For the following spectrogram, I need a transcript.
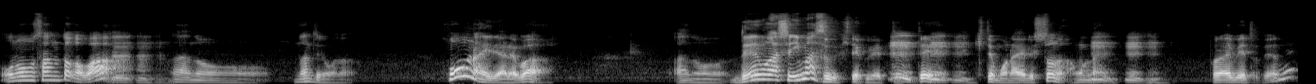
小野さんとかは、うんうんうん。あのなんていうのかな。本来であればあの電話して今すぐ来てくれって言って、来てもらえる人なの本来、プライベートだよね。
